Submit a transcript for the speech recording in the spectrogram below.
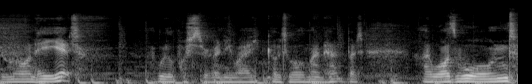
Hopefully no one here yet. I will push through anyway, go to Old Man Hut, but I was warned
